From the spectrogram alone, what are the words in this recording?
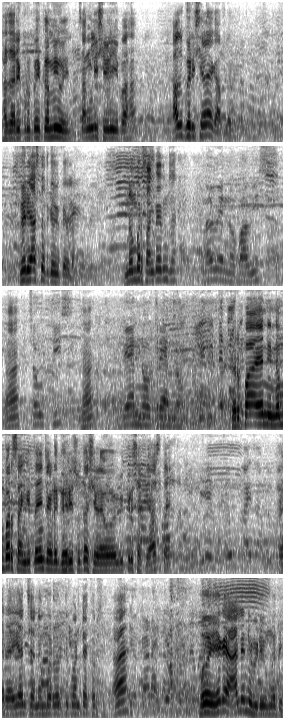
हजार एक रुपये कमी होईल. चांगली शेळी आहे पहा. अजून घरी शेळ्या आहे का आपल्याकडे? घरी असतात का विकायला? नंबर सांगताय तुमचा? नव्याण्णव बावीस हां? चौतीस हां? ब्याण्णव त्र्याण्णव. तर पहा यांनी नंबर सांगितला. यांच्याकडे घरी सुद्धा शेळ्या विक्रीसाठी असतात. तर यांच्या नंबरवरती कॉन्टॅक्ट करू शकता. हां? होय हे काय आले ना व्हिडिओमध्ये?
